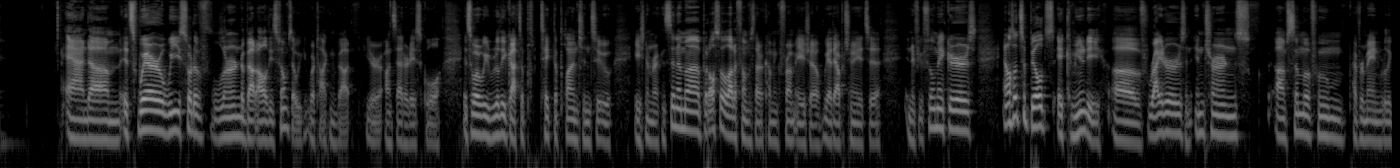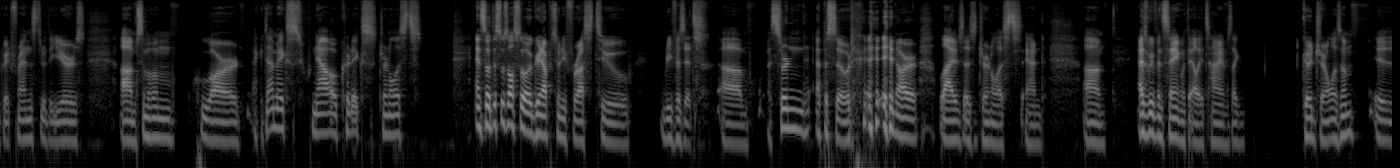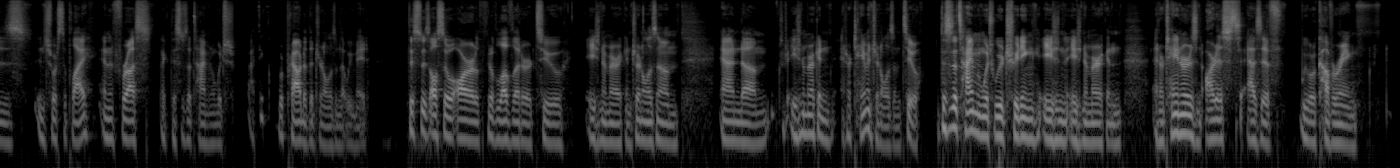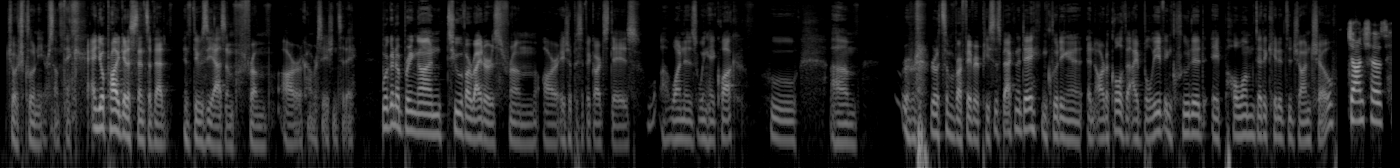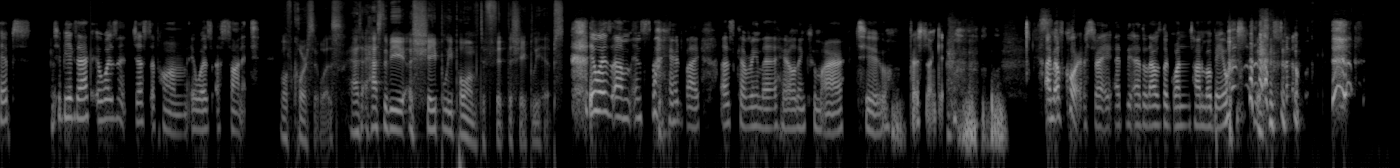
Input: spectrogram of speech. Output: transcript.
and um, it's where we sort of learned about all these films that we were talking about here on Saturday School. It's where we really got to p- take the plunge into Asian American cinema, but also a lot of films that are coming from Asia. We had the opportunity to interview filmmakers and also to build a community of writers and interns, um, some of whom have remained really great friends through the years. Um, some of them who are academics, now critics, journalists. And so this was also a great opportunity for us to revisit um, a certain episode in our lives as journalists. And um, as we've been saying with the LA Times, like good journalism is in short supply. And then for us, like this was a time in which I think we're proud of the journalism that we made. This is also our sort of love letter to Asian American journalism and um, sort of Asian American entertainment journalism too. This is a time in which we were treating Asian and Asian American entertainers and artists as if we were covering George Clooney or something. And you'll probably get a sense of that enthusiasm from our conversation today. We're going to bring on two of our writers from our Asia Pacific Arts Days. Uh, one is Wing Hei Kwok, who um, wrote some of our favorite pieces back in the day, including a, an article that I believe included a poem dedicated to John Cho. John Cho's hips, to be exact. It wasn't just a poem, it was a sonnet. Well, of course it was. It has to be a shapely poem to fit the shapely hips. It was um, inspired by us covering the Harold and Kumar to press junket. I mean, of course, right? I, I thought that was the Guantanamo Bay one. so.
